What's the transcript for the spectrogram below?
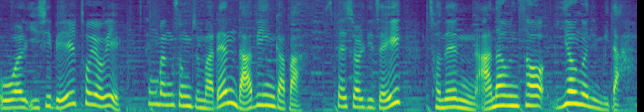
5월 22일 토요일 생방송 주말엔 나비인가봐 special DJ 저는 아나운서 이영은입니다.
